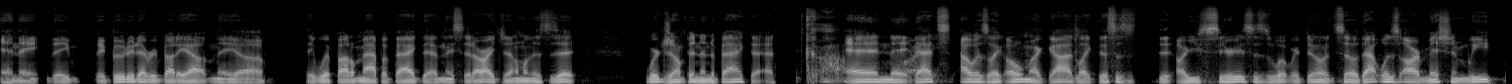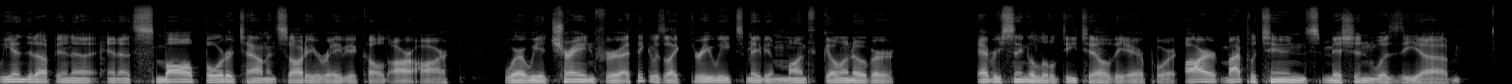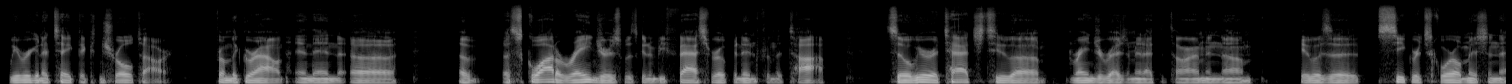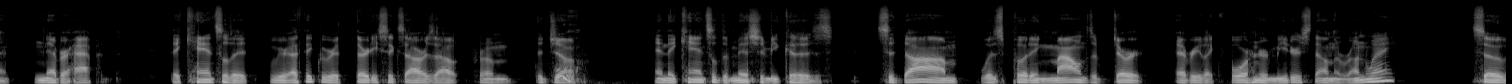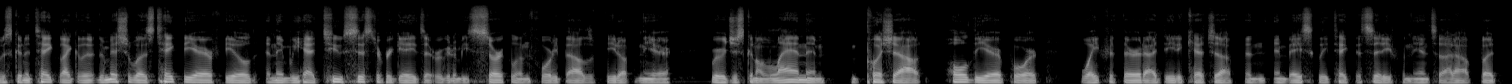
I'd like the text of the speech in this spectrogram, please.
and they they they booted everybody out and they uh they whip out a map of Baghdad and they said, "All right, gentlemen, this is it." We're jumping into Baghdad. God, and that's, I was like, oh my God, like this is, are you serious? This is what we're doing. So that was our mission. We, we ended up in a, in a small border town in Saudi Arabia called Arar, where we had trained for, I think it was like three weeks, maybe a month going over every single little detail of the airport. Our, my platoon's mission was the, um, we were going to take the control tower from the ground and then, uh, a, a squad of Rangers was going to be fast roping in from the top. So we were attached to a Ranger Regiment at the time, and um, it was a secret squirrel mission that never happened. They canceled it. We were, I think, we were 36 hours out from the jump, Ooh. and they canceled the mission because Saddam was putting mounds of dirt every like 400 meters down the runway. So it was going to take like the, mission was take the airfield, and then we had two sister brigades that were going to be circling 40,000 feet up in the air. We were just going to land them and push out, hold the airport, wait for third ID to catch up, and and basically take the city from the inside out. But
